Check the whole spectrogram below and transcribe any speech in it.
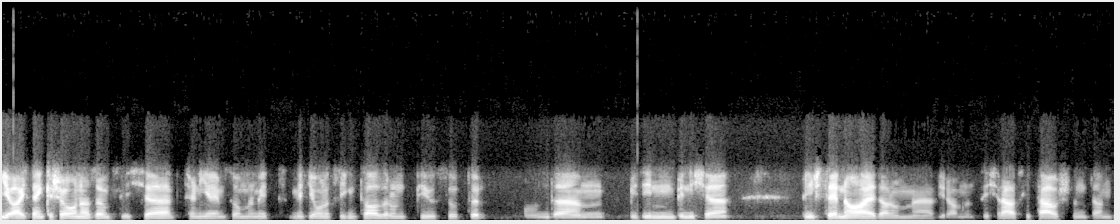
ja, ich denke schon. Also ich äh, trainiere im Sommer mit, mit Jonas Siegenthaler und Pius Sutter und ähm, mit ihnen bin ich, äh, bin ich sehr nahe. Darum, äh, wir haben uns sicher ausgetauscht und dann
